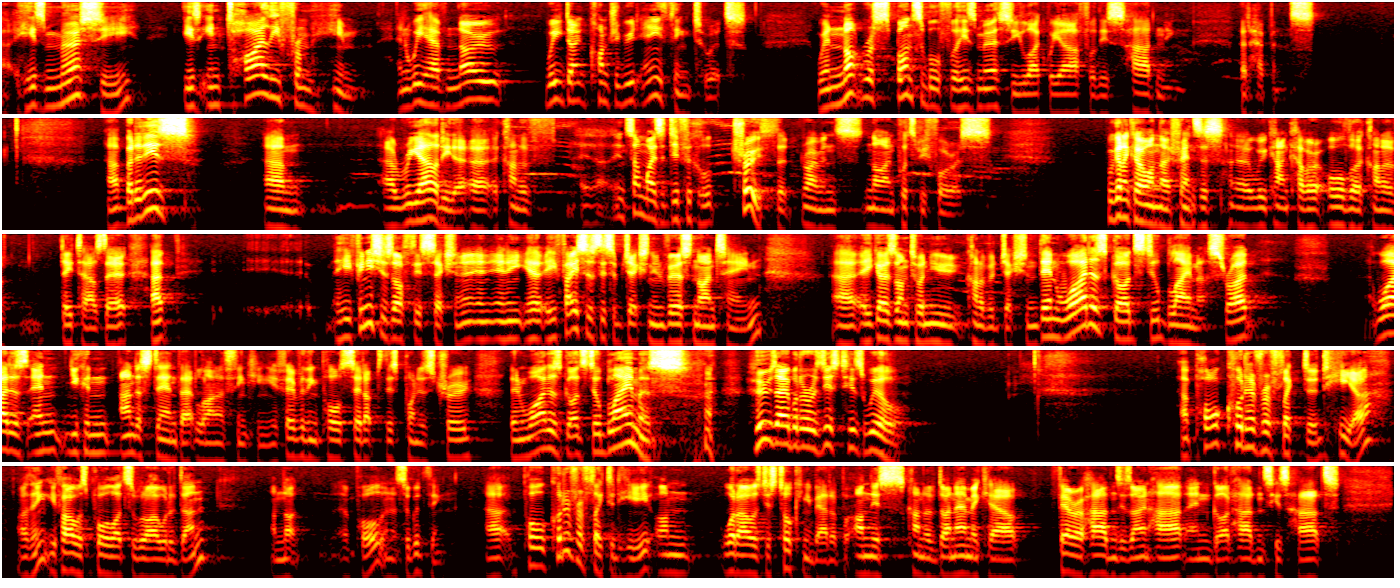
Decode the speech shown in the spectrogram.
Uh, his mercy is entirely from Him, and we have no, we don't contribute anything to it. We're not responsible for His mercy like we are for this hardening that happens. Uh, but it is um, a reality, a, a kind of, uh, in some ways, a difficult truth that Romans 9 puts before us. We're going to go on though, friends. Uh, we can't cover all the kind of details there. He finishes off this section and, and he, he faces this objection in verse 19. Uh, he goes on to a new kind of objection. Then why does God still blame us, right? Why does, and you can understand that line of thinking. If everything Paul said up to this point is true, then why does God still blame us? Who's able to resist his will? Uh, Paul could have reflected here, I think. If I was Paul, that's what I would have done. I'm not uh, Paul, and it's a good thing. Uh, Paul could have reflected here on what I was just talking about, on this kind of dynamic how Pharaoh hardens his own heart and God hardens his heart.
